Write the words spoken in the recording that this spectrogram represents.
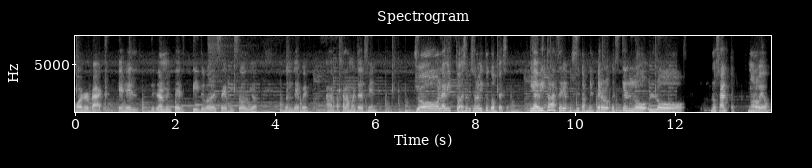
Quarterback, que es el, literalmente el título de ese episodio, donde pues, pasa la muerte de Finn, yo la he visto, ese episodio lo he visto dos veces. Y he visto la serie por 800 mil, pero es que lo, lo, lo salto, no lo veo.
